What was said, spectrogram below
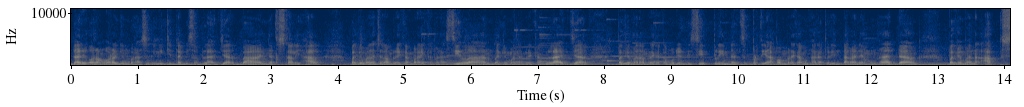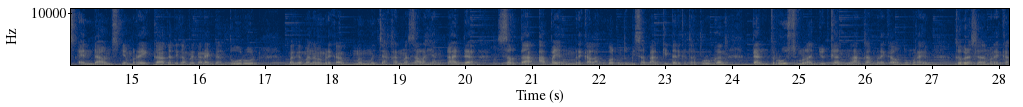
dari orang-orang yang berhasil ini kita bisa belajar banyak sekali hal bagaimana cara mereka meraih keberhasilan, bagaimana mereka belajar, bagaimana mereka kemudian disiplin dan seperti apa mereka menghadapi rintangan yang menghadang, bagaimana ups and downs-nya mereka ketika mereka naik dan turun, bagaimana mereka memecahkan masalah yang ada, serta apa yang mereka lakukan untuk bisa bangkit dari keterpurukan dan terus melanjutkan langkah mereka untuk meraih keberhasilan mereka.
